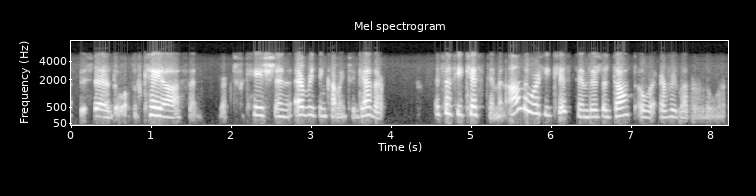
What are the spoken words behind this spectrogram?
as we said, the world of chaos and rectification, everything coming together. It says he kissed him. And on the word he kissed him, there's a dot over every letter of the word.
